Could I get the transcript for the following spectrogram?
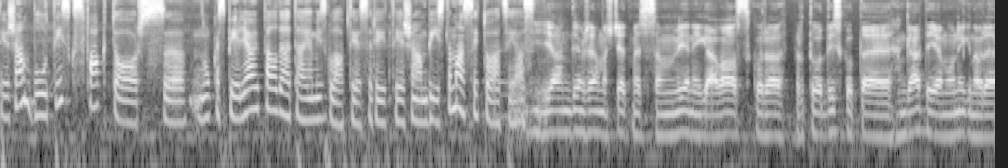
tiešām būtisks faktors, eh, nu, kas pieļauj peldētājiem izglābties arī tiešām bīstamās situācijās? Jā, nu, diemžēl man šķiet, mēs esam vienīgā valsts, kur par to diskutē gadiem un ignorē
